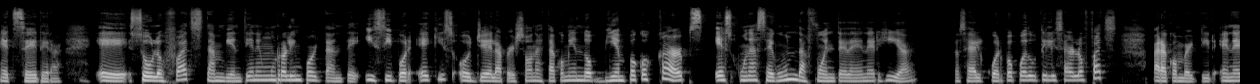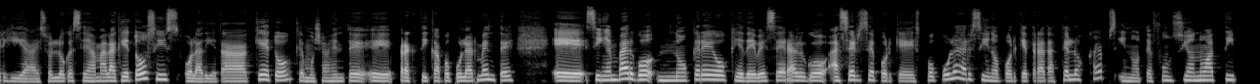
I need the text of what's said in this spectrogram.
etcétera. Eh, solo fats también tienen un rol importante y si por X o Y la persona está comiendo bien pocos carbs, es una segunda fuente de energía. O sea, el cuerpo puede utilizar los fats para convertir energía. Eso es lo que se llama la ketosis o la dieta keto, que mucha gente eh, practica popularmente. Eh, sin embargo, no creo que debe ser algo hacerse porque es popular, sino porque trataste los carbs y no te funcionó a ti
